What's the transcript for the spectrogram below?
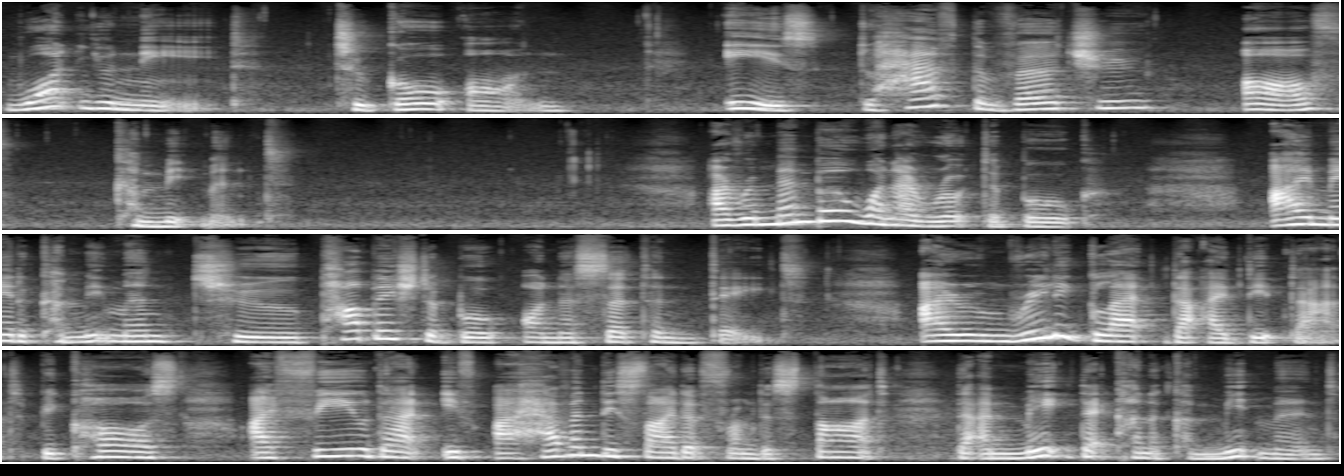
what you need to go on is to have the virtue of commitment. I remember when I wrote the book, I made a commitment to publish the book on a certain date. I'm really glad that I did that because I feel that if I haven't decided from the start that I made that kind of commitment,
